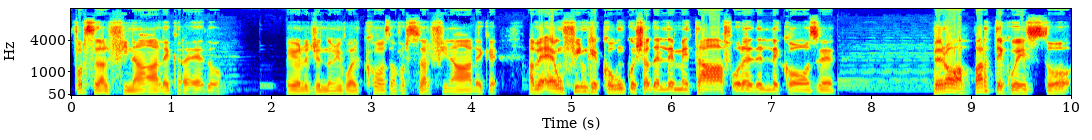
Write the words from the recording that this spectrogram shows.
forse dal finale credo. Io leggendomi qualcosa forse dal finale che vabbè è un film che comunque ha delle metafore delle cose però a parte questo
